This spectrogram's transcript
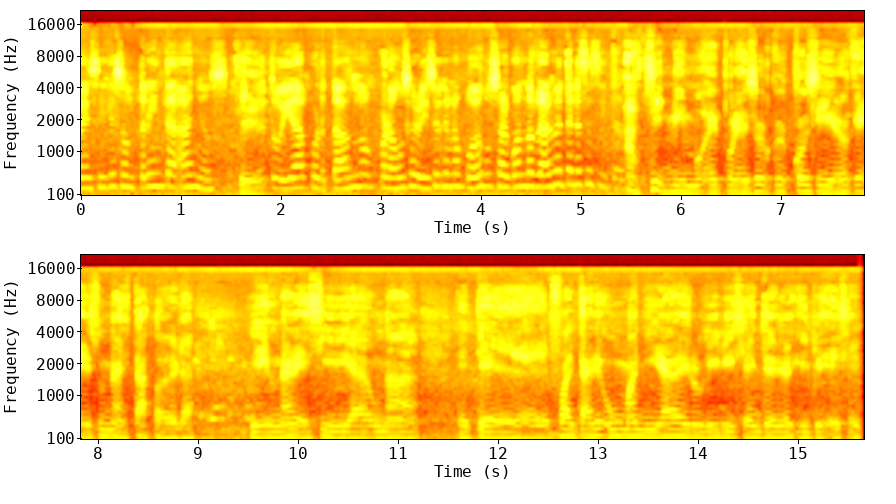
me decís que son 30 años de tu vida aportando para un servicio que no puedes usar cuando realmente necesitas. Así mismo, es por eso considero que es una estafa, ¿verdad? Y una desidia, una este, falta de humanidad de los dirigentes del IPS.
